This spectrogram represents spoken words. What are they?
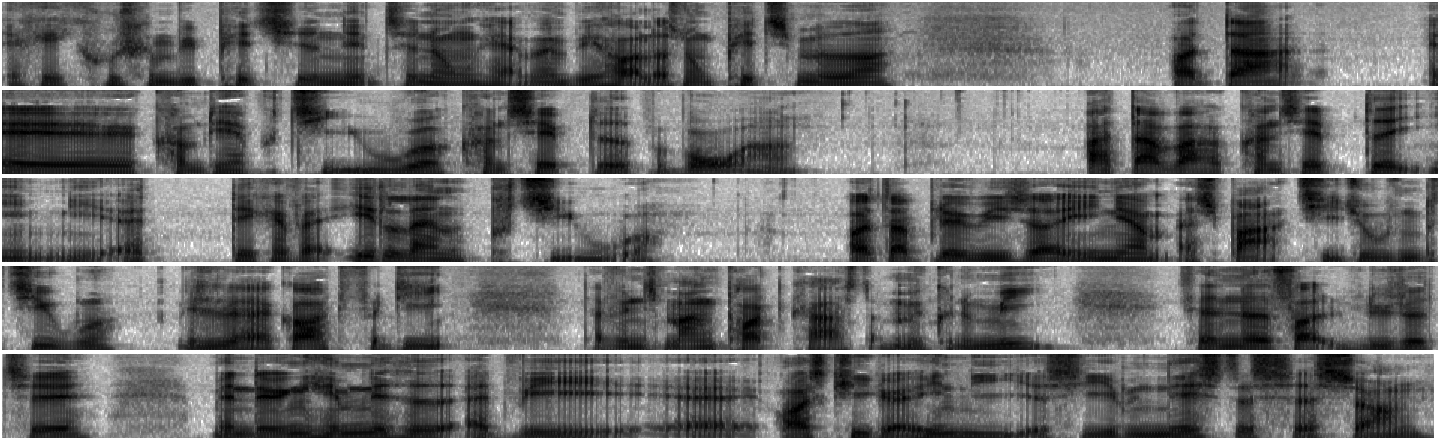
jeg kan ikke huske, om vi pitchede den ind til nogen her, men vi holder sådan nogle pitchmøder, og der øh, kom det her på 10 uger konceptet på bordet, og der var konceptet egentlig, at det kan være et eller andet på 10 uger. Og der blev vi så enige om, at spare 10.000 på 10 uger ville være godt, fordi der findes mange podcasts om økonomi, så er noget, folk lytter til. Men det er jo ingen hemmelighed, at vi øh, også kigger ind i at sige, at næste sæson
